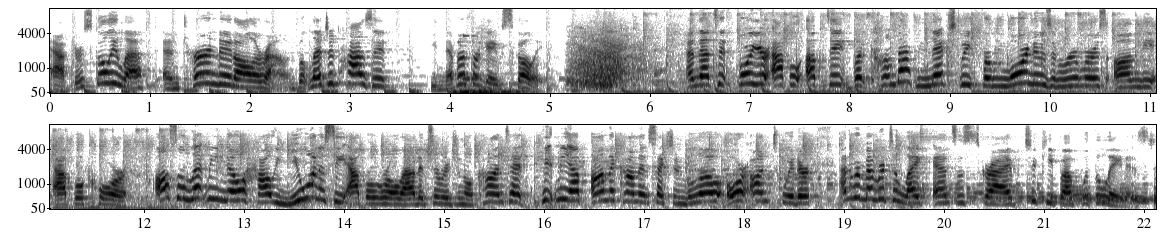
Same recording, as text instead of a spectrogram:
after Sculley left and turned it all around, but legend has it, he never forgave Sculley. And that's it for your Apple update, but come back next week for more news and rumors on the Apple Core. Also, let me know how you want to see Apple roll out its original content. Hit me up on the comment section below or on Twitter. And remember to like and subscribe to keep up with the latest.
